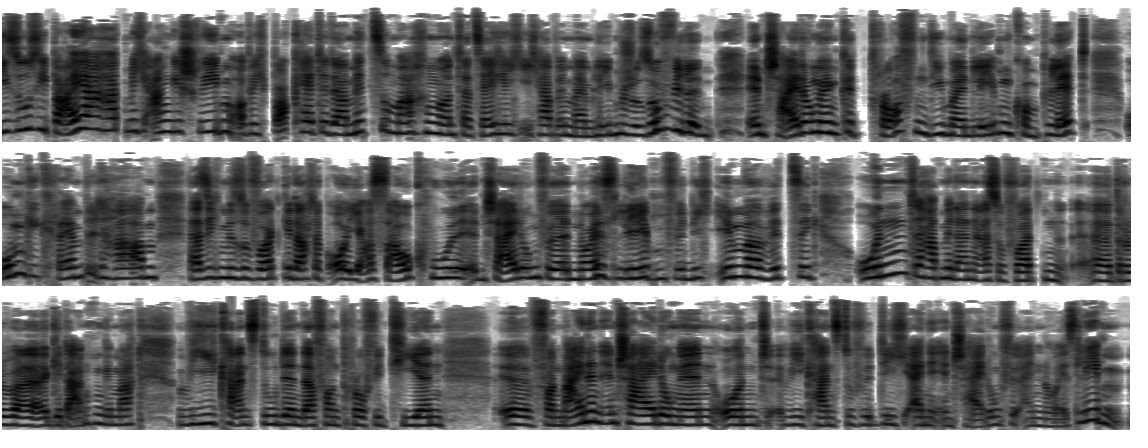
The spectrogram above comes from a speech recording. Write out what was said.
Die Susi Bayer hat mich angeschrieben, ob ich Bock hätte, da mitzumachen. Und tatsächlich, ich habe in meinem Leben schon so viele Entscheidungen getroffen, die mein Leben komplett umgekrempelt haben, dass ich mir sofort gedacht habe, oh ja, sau cool, Entscheidung für ein neues Leben, finde ich immer witzig. Und habe mir dann auch sofort äh, darüber Gedanken gemacht, wie kannst du denn davon profitieren, äh, von meinen Entscheidungen und wie kannst du für dich eine Entscheidung für ein neues Leben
